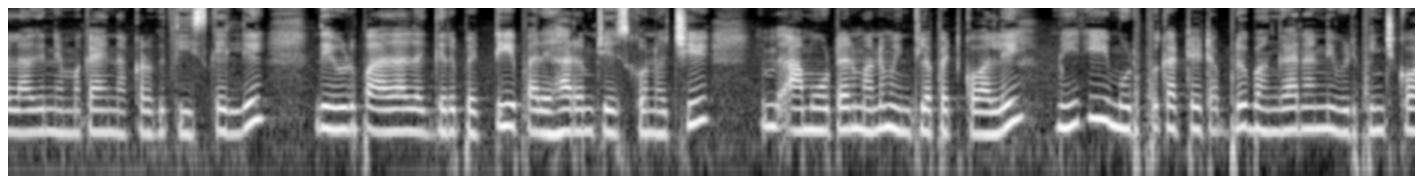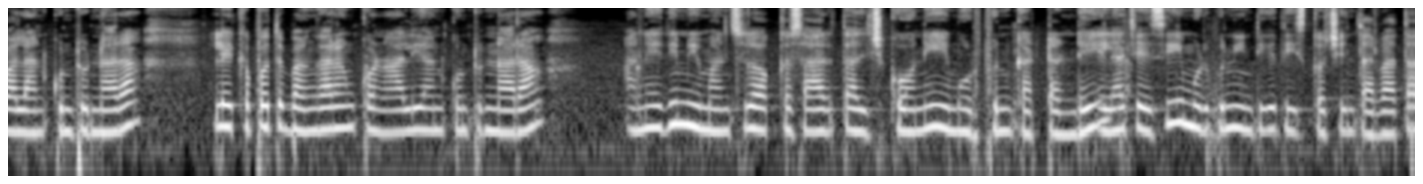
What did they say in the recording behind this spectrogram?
అలాగే నిమ్మకాయని అక్కడికి తీసుకెళ్ళి దేవుడి పాదాల దగ్గర పెట్టి పరిహారం చేసుకొని వచ్చి ఆ మూటను మనం ఇంట్లో పెట్టుకోవాలి. మీరు ఈ ముడుపు కట్టేటప్పుడు బంగారాన్ని విడిపించుకోవాలనుకుంటున్నారా? లేకపోతే బంగారం కొనాలి అనుకుంటున్నారా? అనేది మీ మనసులో ఒక్కసారి తలుచుకొని ఈ ముడుపుని కట్టండి. ఇలా చేసి ఈ ముడుపుని ఇంటికి తీసుకొచ్చిన తర్వాత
